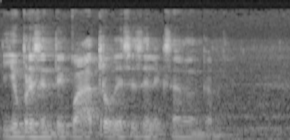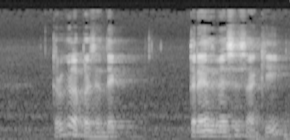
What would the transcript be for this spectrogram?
Y yo presenté cuatro veces el examen, Creo que lo presenté tres veces aquí,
